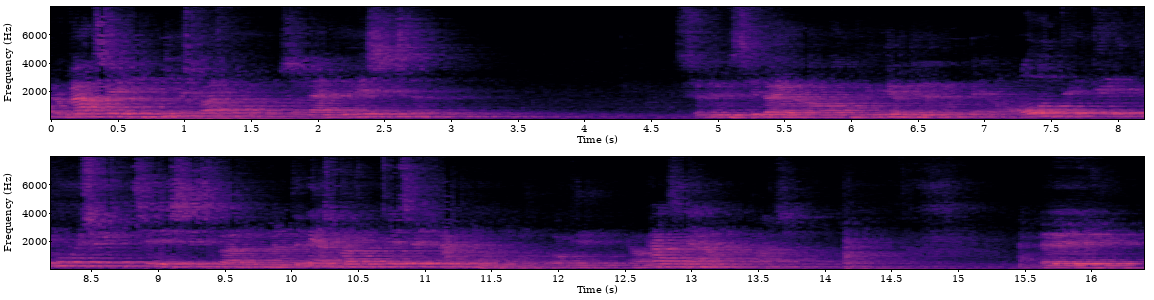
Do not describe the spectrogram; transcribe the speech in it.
er du klar til et lille spørgsmål, som er det næste sidste? Så det vil sige, at der er nok om penge i det. Og det, det, det må vi se til sidste spørgsmål, men det her spørgsmål, det er til 500 kroner. Okay. Er du klar til det her? Øh,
